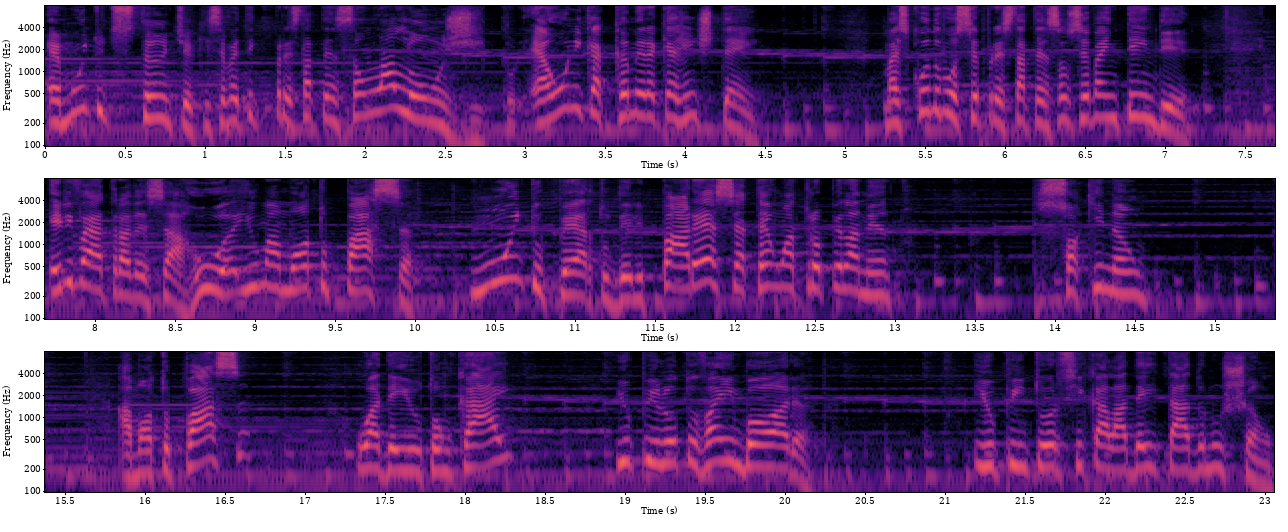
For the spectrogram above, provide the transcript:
é muito distante aqui, você vai ter que prestar atenção lá longe. É a única câmera que a gente tem. Mas quando você prestar atenção, você vai entender. Ele vai atravessar a rua e uma moto passa muito perto dele, parece até um atropelamento. Só que não. A moto passa, o Adeilton cai e o piloto vai embora. E o pintor fica lá deitado no chão.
